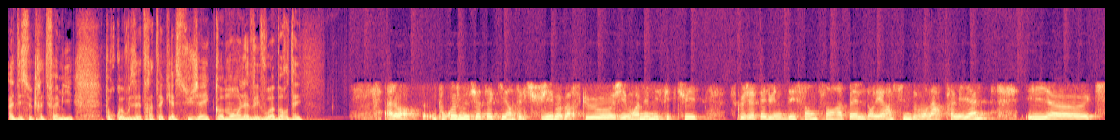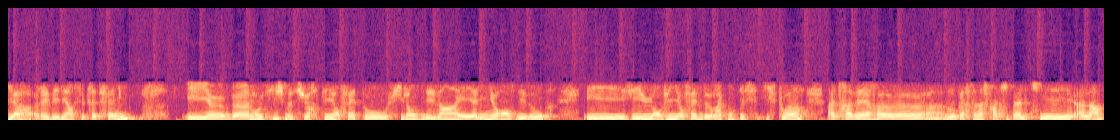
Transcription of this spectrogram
à des secrets de famille? Pourquoi vous êtes attaqué à ce sujet et comment l'avez-vous abordé? Alors, pourquoi je me suis attaquée à un tel sujet? Bah, Parce que j'ai moi-même effectué que j'appelle une descente sans rappel dans les racines de mon arbre familial et euh, qui a révélé un secret de famille. Et euh, ben, moi aussi, je me suis heurtée en fait au silence des uns et à l'ignorance des autres. Et j'ai eu envie en fait de raconter cette histoire à travers euh, mon personnage principal qui est Anna,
